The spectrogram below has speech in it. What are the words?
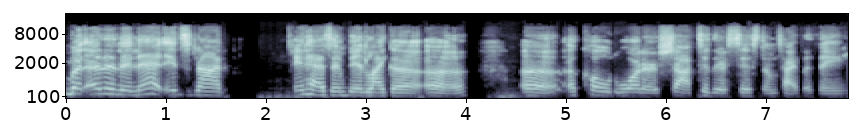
but other than that, it's not. It hasn't been like a a a, a cold water shock to their system type of thing.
